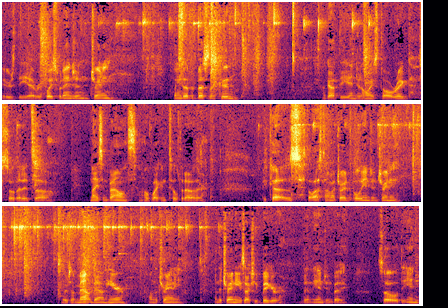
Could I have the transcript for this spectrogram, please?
Here's the uh, replacement engine tranny. Cleaned up as best as I could. I got the engine hoist all rigged so that it's uh, nice and balanced and hopefully I can tilt it out of there. Because the last time I tried to pull the engine tranny there's a mount down here on the tranny and the tranny is actually bigger than the engine bay. So the in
